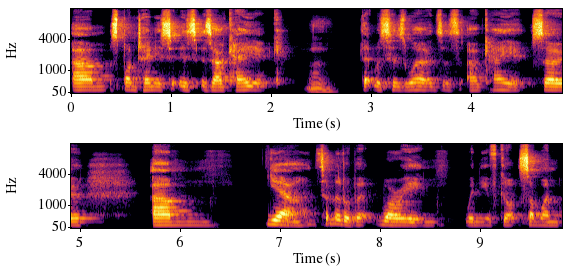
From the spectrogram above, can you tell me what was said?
um, spontaneous is, is archaic. Mm. that was his words is archaic. So um, yeah it's a little bit worrying when you've got someone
